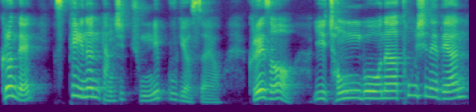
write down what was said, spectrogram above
그런데 스페인은 당시 중립국이었어요. 그래서 이 정보나 통신에 대한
